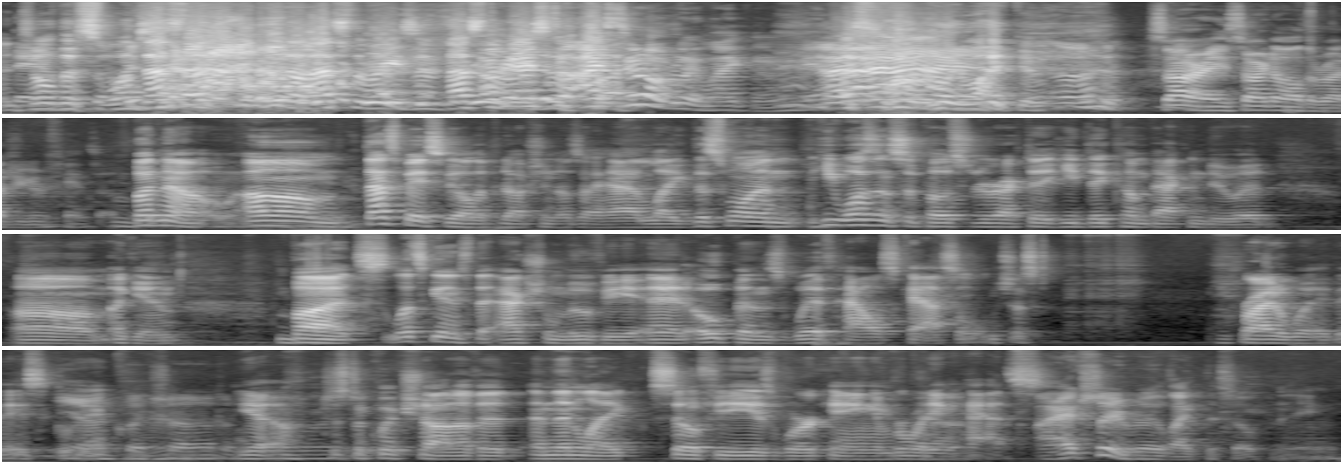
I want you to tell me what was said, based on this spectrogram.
Until Damn. this one, that's the, no, that's the reason. That's the I, mean, I, reason. still, I still don't really like him. I, I still don't really like him. Sorry, sorry to all the Roger Ebert fans. But no, um, that's basically all the production notes I had. Like this one, he wasn't supposed to direct it. He did come back and do it um, again. But let's get into the actual movie, and it opens with Howl's castle just right away, basically. Yeah, quick shot. of Yeah, it. just a quick shot of it, and then like Sophie is working embroidering hats. I actually really like this opening.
